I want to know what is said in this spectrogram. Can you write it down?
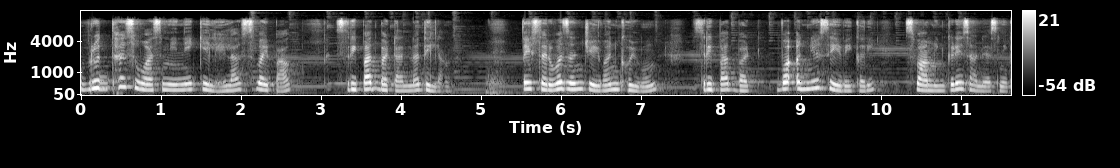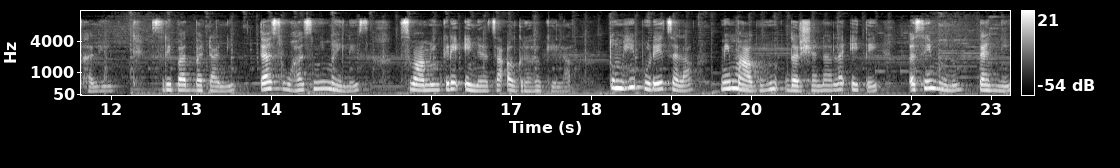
वृद्ध सुवासिनीने केलेला स्वयंपाक श्रीपाद भटांना दिला. ते सर्वजण जेवण घेऊन श्रीपाद भट व अन्य सेवेकरी स्वामींकडे जाण्यास निघाले. श्रीपाद भटांनी त्या सुहासनी महिलेस स्वामींकडे येण्याचा आग्रह केला. तुम्ही पुढे चला मी मागून दर्शनाला येते असे म्हणून त्यांनी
